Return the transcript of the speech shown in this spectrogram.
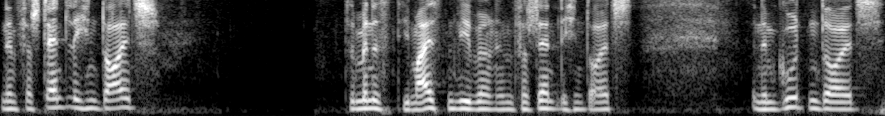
in einem verständlichen Deutsch. Zumindest die meisten Bibeln im verständlichen Deutsch, in einem guten Deutsch.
